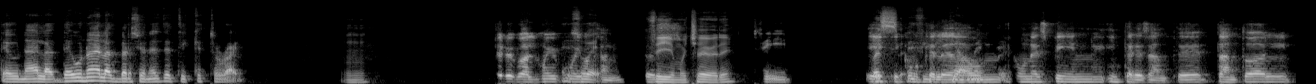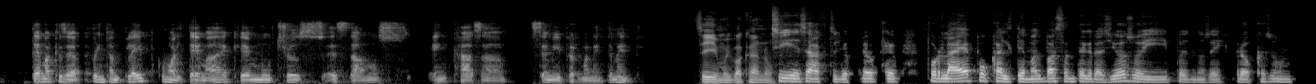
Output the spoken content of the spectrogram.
De una de, las de una de las versiones de Ticket to Ride. Pero igual muy, muy bacán. sí, muy chévere. Sí. Y, pues, como que le da un, un spin interesante tanto al tema que sea print and play, como el tema de que muchos estamos en casa semi-permanentemente. Sí, muy bacano. Sí, exacto. Yo creo que por la época el tema es bastante gracioso y pues no sé, creo que es un,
